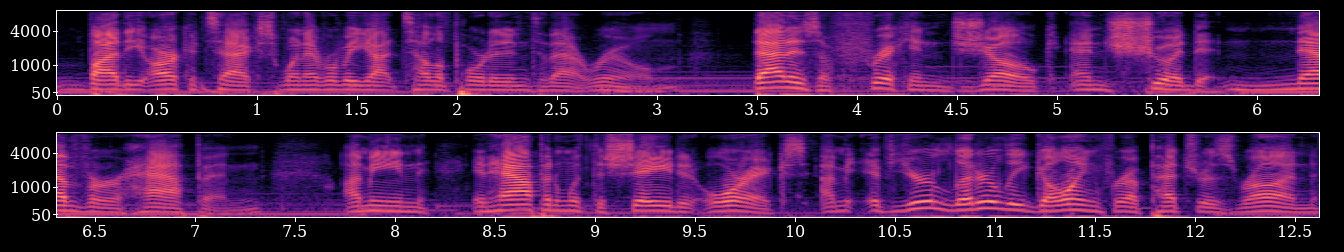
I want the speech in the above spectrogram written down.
by the architects whenever we got teleported into that room. That is a freaking joke and should never happen. I mean, it happened with the Shade at Oryx. I mean, if you're literally going for a Petra's run,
